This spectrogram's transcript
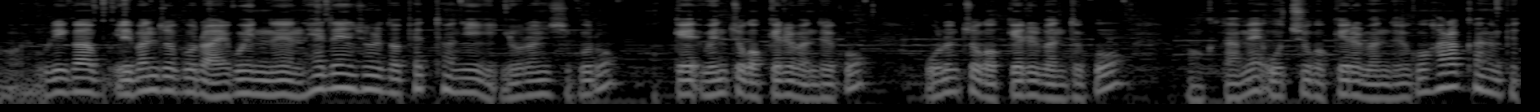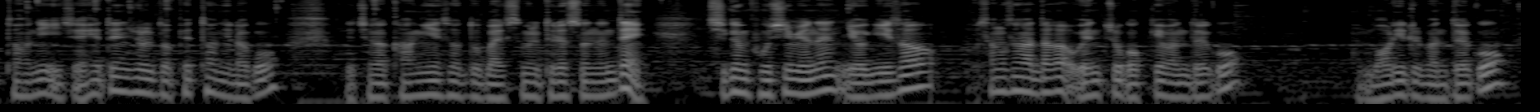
어, 우리가 일반적으로 알고 있는 헤드앤숄더 패턴이 이런 식으로 어깨 왼쪽 어깨를 만들고 오른쪽 어깨를 만들고 어, 그 다음에 우측 어깨를 만들고 하락하는 패턴이 이제 헤드앤숄더 패턴이라고 제가 강의에서도 말씀을 드렸었는데 지금 보시면은 여기서 상승하다가 왼쪽 어깨 만들고 어, 머리를 만들고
